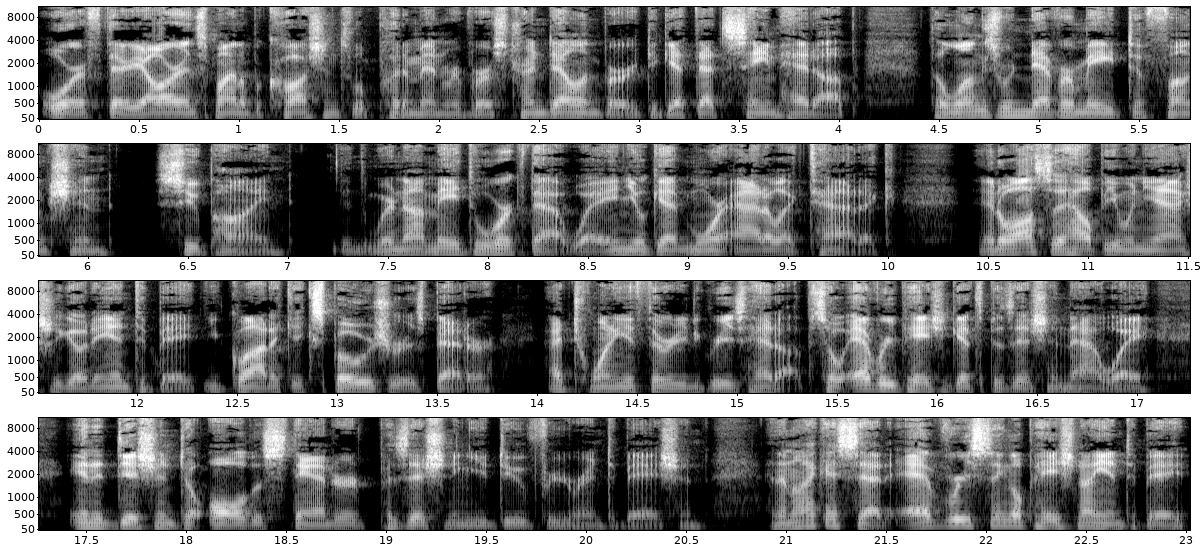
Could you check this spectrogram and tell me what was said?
Or if they are in spinal precautions, we'll put them in reverse Trendelenburg to get that same head up. The lungs were never made to function supine. We're not made to work that way and you'll get more atelectatic. It'll also help you when you actually go to intubate. Glottic exposure is better at 20 or 30 degrees head up. So every patient gets positioned that way, in addition to all the standard positioning you do for your intubation. And then, like I said, every single patient I intubate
